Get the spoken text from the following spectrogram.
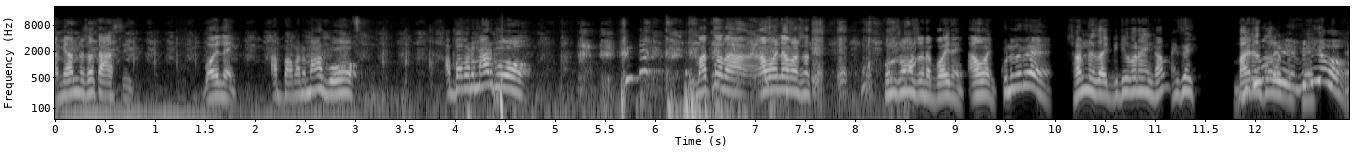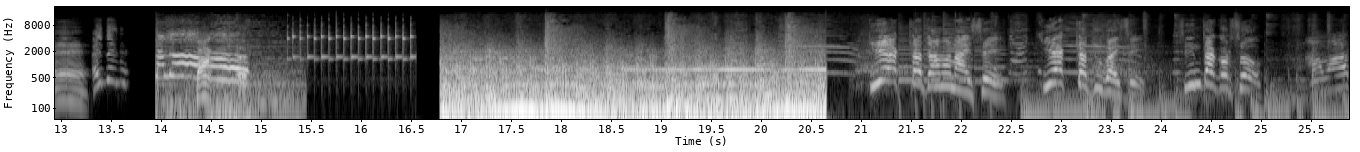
আমি আপনার সাথে আসি। ভয় নাই। আব্বা আমার মারবো। আব্বা আমার মারবো। মাত্র না আমার আমার সাথে। কোনো সমস্যা নাই ভয় নাই আমার কোনে যাবে সামনে যাই ভিডিও বানাই খাম। যাই। বাইরে ভিডিও ভিডিও? হ্যাঁ। কি একটা জামানা আইছে কি একটা যুগ আইছে চিন্তা করছ? আমার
